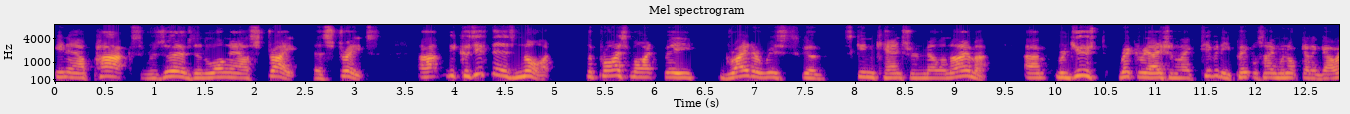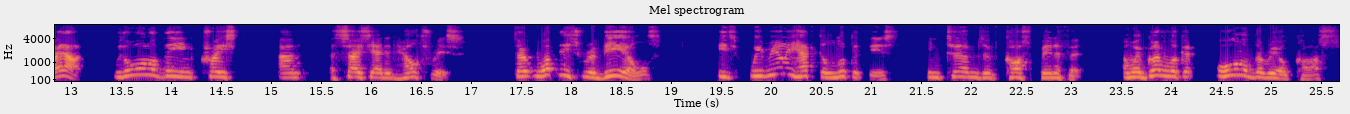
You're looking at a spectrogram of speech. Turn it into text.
in our parks, reserves, and along our straight, uh, streets? Uh, because if there's not, the price might be greater risk of skin cancer and melanoma, um, reduced recreational activity, people saying we're not going to go out, with all of the increased um, associated health risks. So, what this reveals is we really have to look at this in terms of cost benefit. And we've got to look at all of the real costs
